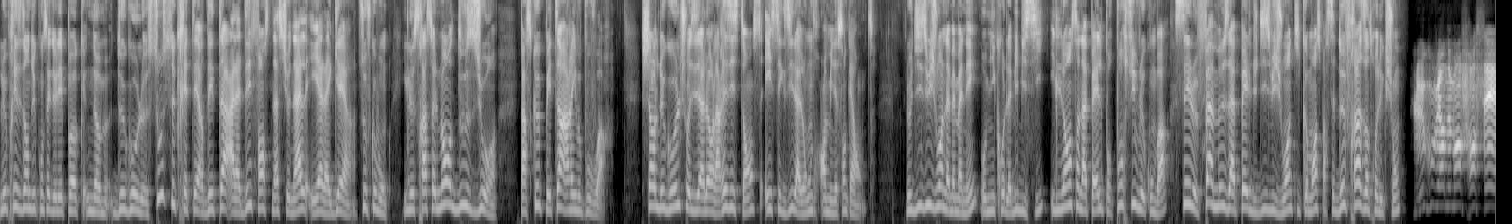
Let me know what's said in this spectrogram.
Le président du Conseil de l'époque nomme De Gaulle sous-secrétaire d'État à la défense nationale et à la guerre. Sauf que bon, il le sera seulement 12 jours, parce que Pétain arrive au pouvoir. Charles de Gaulle choisit alors la résistance et s'exile à Londres en 1940. Le 18 juin de la même année, au micro de la BBC, il lance un appel pour poursuivre le combat. C'est le fameux appel du 18 juin qui commence par ces deux phrases d'introduction. Français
